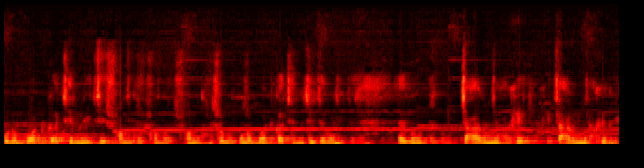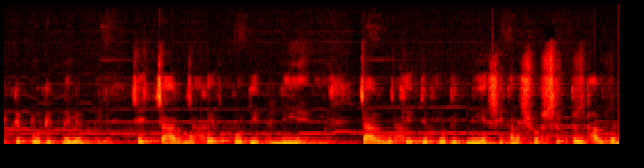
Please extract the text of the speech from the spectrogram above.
কোনো বট গাছের নিচে সন্ধ্যার সময় সন্ধ্যার সময় কোনো বট গাছের নিচে যাবেন এবং চার মুখের চার মুখের একটি প্রদীপ নেবেন। সেই চার মুখের প্রদীপ নিয়ে চার মুখে একটি প্রদীপ নিয়ে সেখানে সর্ষের তেল ঢালবেন।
